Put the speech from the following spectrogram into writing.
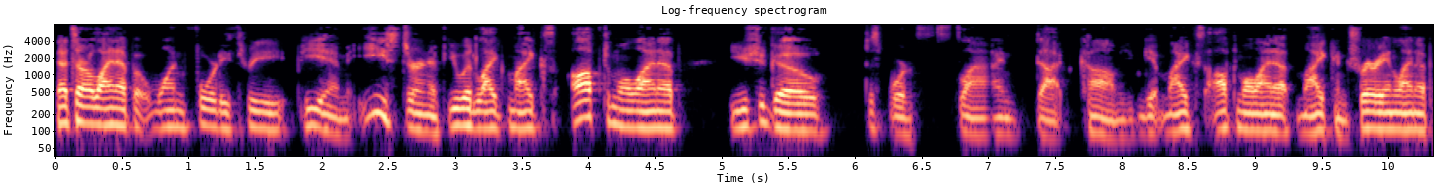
that's our lineup at 1.43 p.m. Eastern. If you would like Mike's optimal lineup, you should go to sportsline.com. You can get Mike's optimal lineup, my contrarian lineup.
